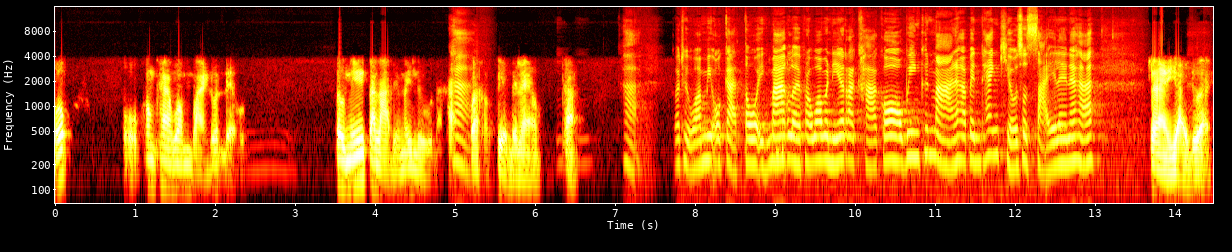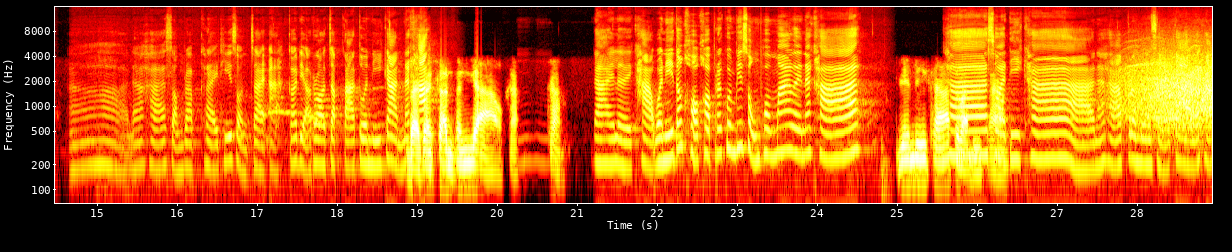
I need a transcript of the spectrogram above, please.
ปุ๊บ โอ้โหคล่องแคล่วว่องไวรวดเร็ว ตรงนี้ตลาดยังไม่รู้นะครับ ค่ะ ว่าเขาเปลี่ยนไปแล้วครับ ค่ะ ก็ถือว่ามีโอกาสโตอีกมากเลย เพราะว่าวันนี้ราคาก็วิ่งขึ้นมานะคะ เป็นแท่งเขียวสดใสเลยนะคะ ใช่ใหญ่ด้วยอ่านะคะสำหรับใครที่สนใจอะก็เดี๋ยวรอจับตาตัวนี้กันนะแต่คะ ทั้งสั้นทั้งยาวครับ อืมครับ ได้เลยค่ะ วันนี้ต้องขอขอบพระคุณพี่สงพรมมากเลยนะคะยินดีครับ สวัสดีค่ะคสรับวัสดีค่ะนะคะ ประเมินสถานการณ์นะคะ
